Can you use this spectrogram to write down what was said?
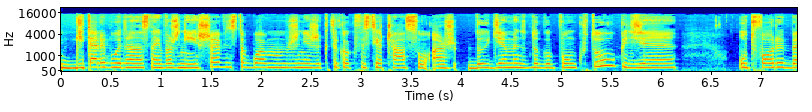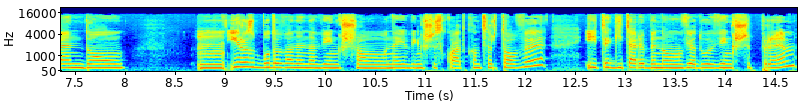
gitary były dla nas najważniejsze, więc to była, mam wrażenie, że tylko kwestia czasu, aż dojdziemy do tego punktu, gdzie utwory będą mm, i rozbudowane na większą, na większy skład koncertowy i te gitary będą wiodły większy prym.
